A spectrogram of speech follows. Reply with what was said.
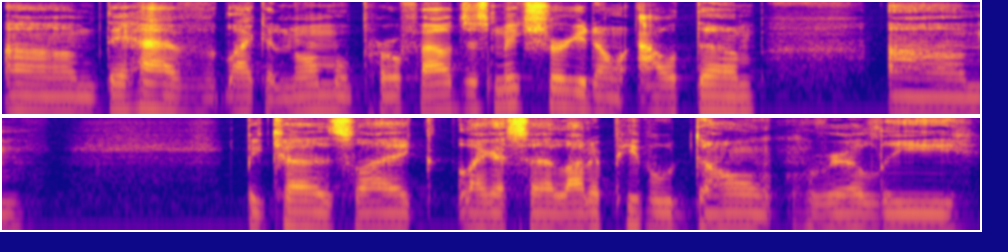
um, they have like a normal profile. Just make sure you don't out them. Um, because like like I said, a lot of people don't really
